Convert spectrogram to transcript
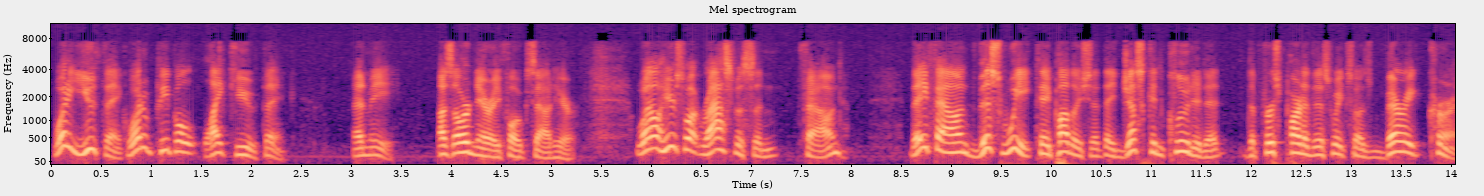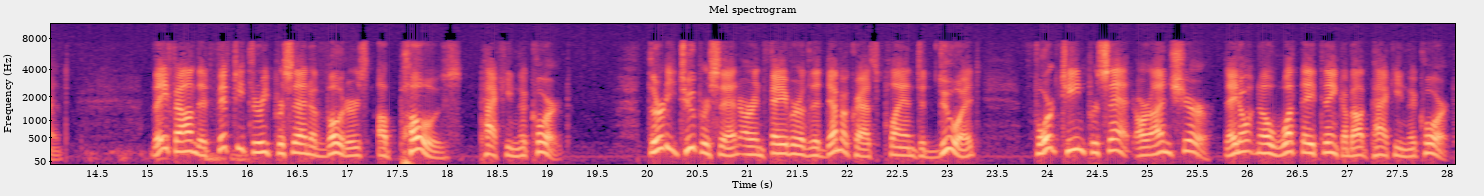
What do you think? What do people like you think? And me, us ordinary folks out here. Well, here's what Rasmussen found. They found this week, they published it, they just concluded it, the first part of this week, so it's very current they found that 53% of voters oppose packing the court. 32% are in favor of the Democrats' plan to do it. 14% are unsure. They don't know what they think about packing the court.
